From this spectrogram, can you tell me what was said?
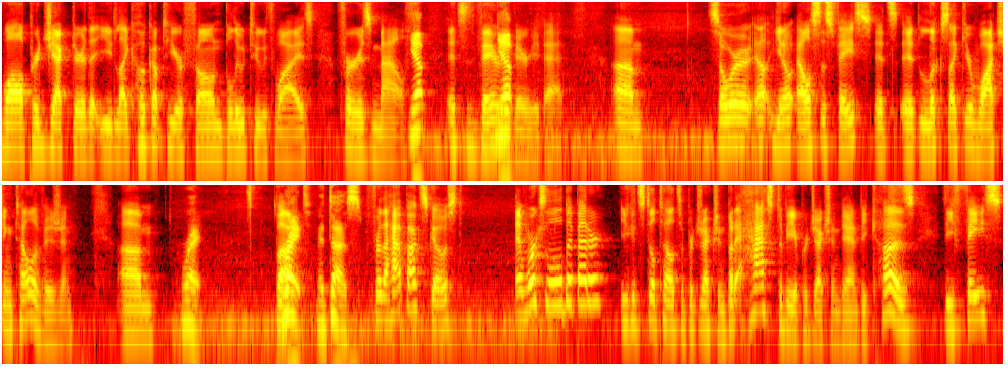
wall projector that you'd like hook up to your phone Bluetooth wise for his mouth. Yep. It's very Yep. very bad. Um, so we're you know Elsa's face. It's it looks like you're watching television. Um, right. but right. It does. for the Hatbox Ghost, it works a little bit better. You can still tell it's a projection, but it has to be a projection, Dan, because the face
